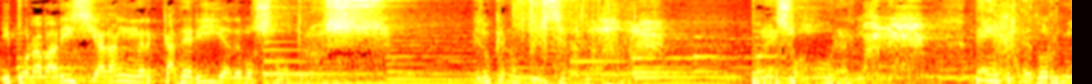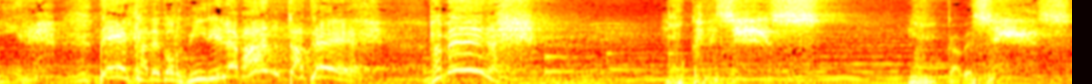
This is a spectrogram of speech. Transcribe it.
y por avaricia harán mercadería de vosotros. Es lo que nos dice la palabra. Por eso ahora, hermano, deja de dormir. Deja de dormir y levántate. Amén. No cabecees. No cabecees.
